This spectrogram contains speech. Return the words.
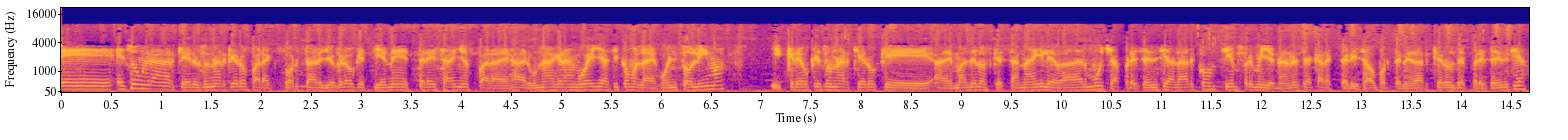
Eh, es un gran arquero, es un arquero para exportar. Yo creo que tiene tres años para dejar una gran huella, así como la dejó en Tolima. y creo que es un arquero que además de los que están ahí le va a dar mucha presencia al arco. Siempre Millonarios se ha caracterizado por tener arqueros de presencia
